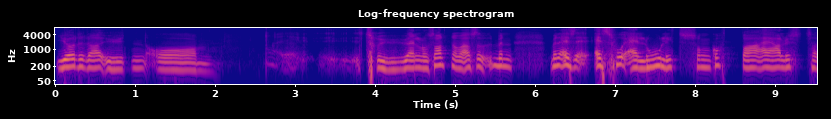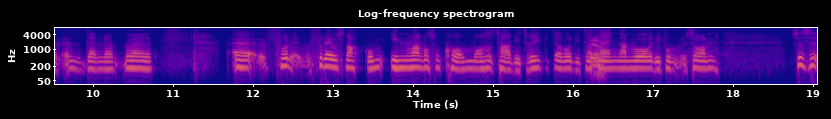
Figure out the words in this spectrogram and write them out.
gjør det da uten å eh, true eller noe sånt. Altså, men, men jeg, jeg, så jeg lo litt sånn godt da. Jeg har lyst til denne for, for, det er jo snakk om innvandrere som kommer, og så tar de trygda vår, de tar ja. pengene våre, de får sånn. Så, så,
